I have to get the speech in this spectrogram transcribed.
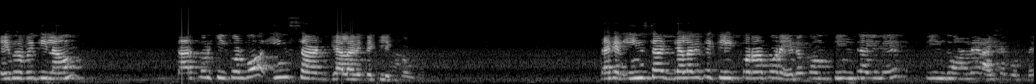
এইভাবে দিলাম। তারপর কি করব? ইনসার্ট গ্যালারিতে ক্লিক করব। দেখেন ইনসার্ট গ্যালারিতে ক্লিক করার পরে এরকম তিনটা ইমেজ তিন ধরনের আইসা করছে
